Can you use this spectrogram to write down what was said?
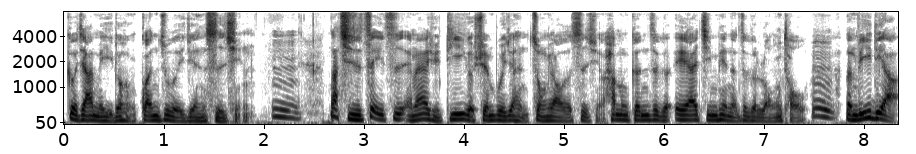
各家媒体都很关注的一件事情。嗯，那其实这一次 MIH 第一个宣布一件很重要的事情，他们跟这个 AI 晶片的这个龙头，嗯，NVIDIA。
